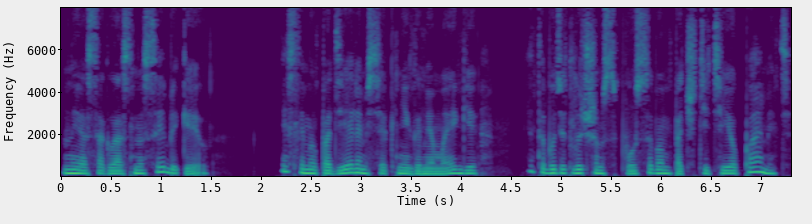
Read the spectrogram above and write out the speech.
Но я согласна с Эбигейл. Если мы поделимся книгами Мэгги, это будет лучшим способом почтить ее память.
